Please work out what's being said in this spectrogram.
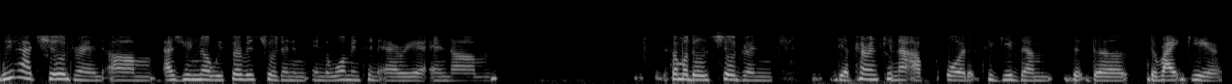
we had children. Um, as you know, we service children in, in the Wilmington area, and um, some of those children, their parents cannot afford to give them the, the the right gear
